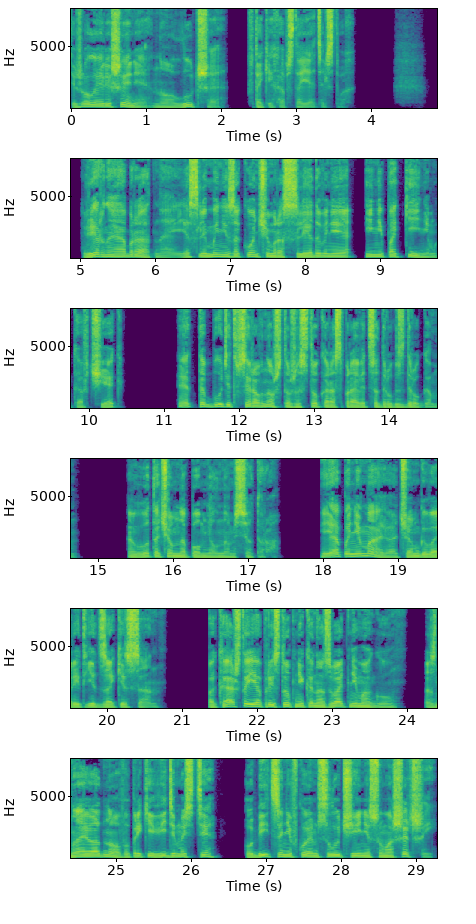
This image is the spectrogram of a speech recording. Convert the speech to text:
Тяжелое решение, но лучшее в таких обстоятельствах. Верное обратное. Если мы не закончим расследование и не покинем ковчег, это будет все равно, что жестоко расправиться друг с другом. Вот о чем напомнил нам Сёторо. Я понимаю, о чем говорит Ядзаки-сан. Пока что я преступника назвать не могу. Знаю одно, вопреки видимости, убийца ни в коем случае не сумасшедший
